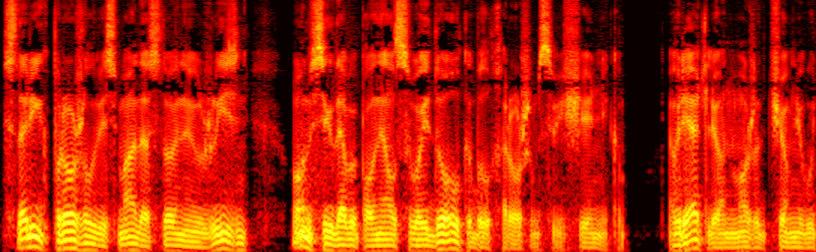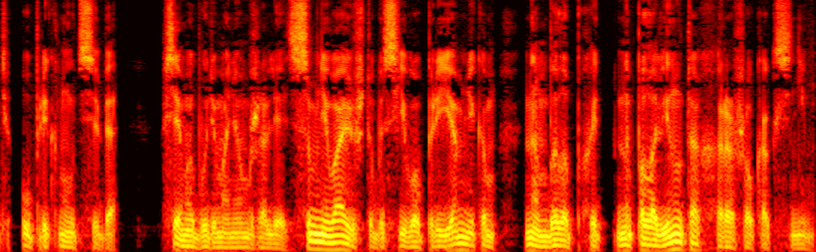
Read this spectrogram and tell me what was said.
Старик прожил весьма достойную жизнь. Он всегда выполнял свой долг и был хорошим священником. Вряд ли он может чем-нибудь упрекнуть себя. Все мы будем о нем жалеть. Сомневаюсь, чтобы с его преемником нам было бы хоть наполовину так хорошо, как с ним.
